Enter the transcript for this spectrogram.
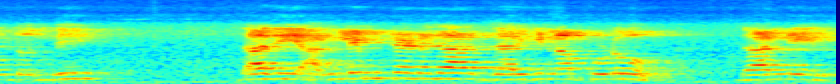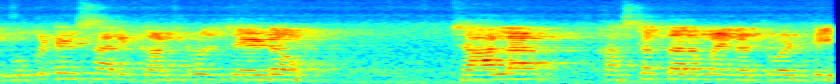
ఉంటుంది దాని అన్లిమిటెడ్గా జరిగినప్పుడు దాన్ని ఒకటేసారి కంట్రోల్ చేయడం చాలా కష్టతరమైనటువంటి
